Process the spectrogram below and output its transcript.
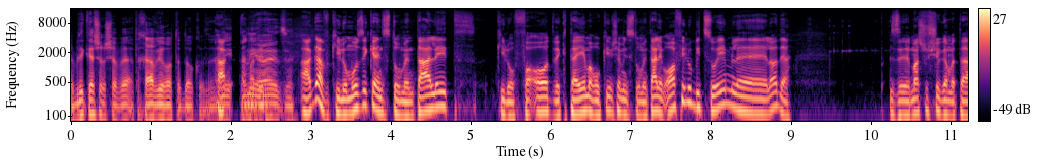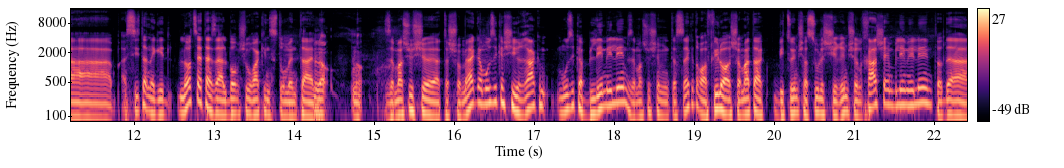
ובלי קשר שווה, אתה חייב לראות את הדוקו. זה- אני, זה אני. אראה את זה. אגב, כאילו מוזיקה אינסטרומנטלית, כאילו הופעות וקטעים ארוכים שהם אינסטרומנטליים, או אפילו ביצועים ל... לא יודע. זה משהו שגם אתה עשית, נגיד, לא הוצאת איזה אלבום שהוא רק אינסטרומנטלי. לא, לא. זה משהו שאתה שומע גם מוזיקה שהיא רק מוזיקה בלי מילים, זה משהו שמתעסק איתו, או אפילו שמעת ביצועים שעשו לשירים שלך שהם בלי מילים, אתה יודע,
